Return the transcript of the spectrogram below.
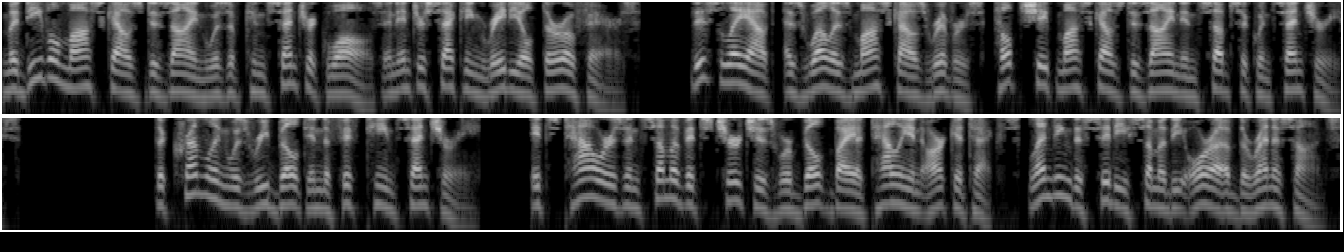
Medieval Moscow's design was of concentric walls and intersecting radial thoroughfares. This layout, as well as Moscow's rivers, helped shape Moscow's design in subsequent centuries. The Kremlin was rebuilt in the 15th century. Its towers and some of its churches were built by Italian architects, lending the city some of the aura of the Renaissance.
